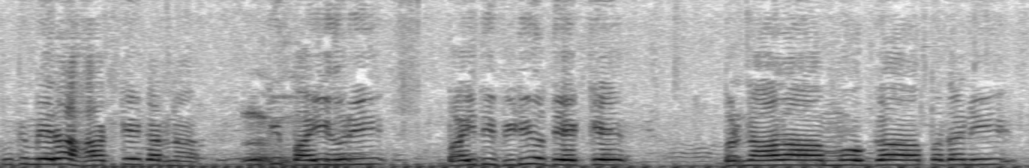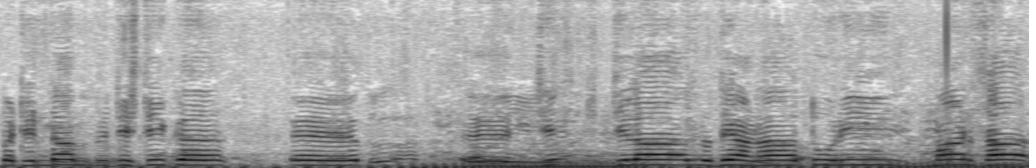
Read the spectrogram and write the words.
ਕਿਉਂਕਿ ਮੇਰਾ ਹੱਕ ਹੈ ਕਰਨਾ। ਕਿਉਂਕਿ ਬਾਈ ਹੋਰੀ, ਬਾਈ ਦੀ ਵੀਡੀਓ ਦੇਖ ਕੇ ਬਰਨਾਲਾ, ਮੋਗਾ, ਪਤਾ ਨਹੀਂ, ਬਠਿੰਡਾ, ਡਿਸਟ੍ਰਿਕਟ ਜ਼ਿਲ੍ਹਾ ਲੁਧਿਆਣਾ, ਧੂਰੀ, ਮਾਨਸਾ,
